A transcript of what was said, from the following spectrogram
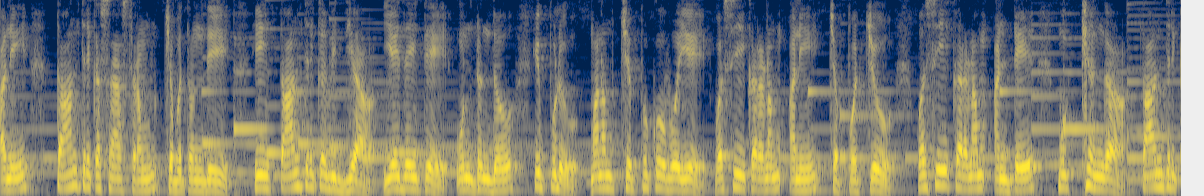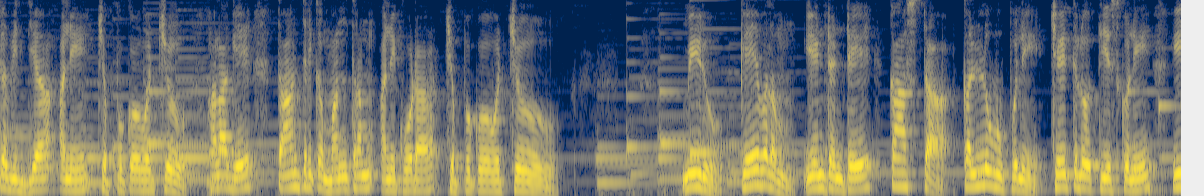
అని తాంత్రిక శాస్త్రం చెబుతుంది. ఈ తాంత్రిక విద్య ఏదైతే ఉంటుందో ఇప్పుడు మనం చెప్పుకోబోయే వశీకరణం అని చెప్పొచ్చు. వశీకరణం అంటే ముఖ్యంగా తాంత్రిక విద్య అని చెప్పుకోవచ్చు. అలాగే తాంత్రిక మంత్రం అని కూడా చెప్పుకోవచ్చు. మీరు కేవలం ఏంటంటే కాస్త కళ్ళు ఉప్పుని చేతిలో తీసుకుని ఈ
